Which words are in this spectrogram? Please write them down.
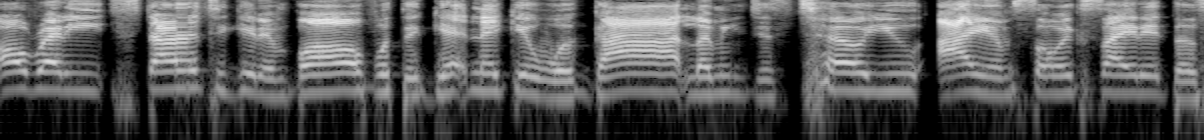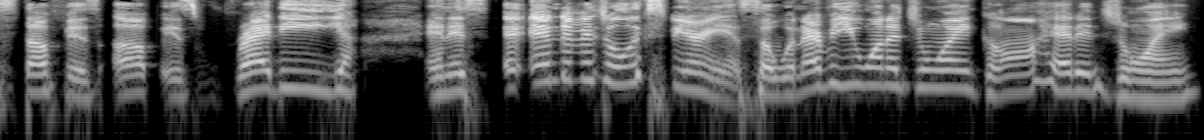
already started to get involved with the Get Naked with God. Let me just tell you, I am so excited. The stuff is up, it's ready, and it's an individual experience. So whenever you want to join, go ahead and join.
